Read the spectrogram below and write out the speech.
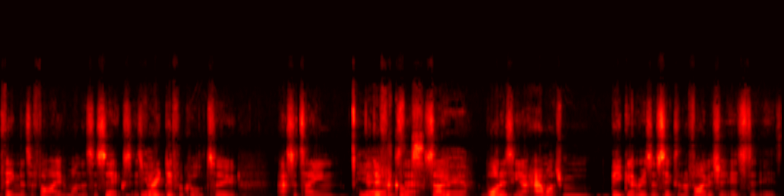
thing that's a five and one that's a six, it's Yeah. very difficult to ascertain Yeah, the difference there. So what is you know how much m- bigger is a six and a five? It's it's it's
